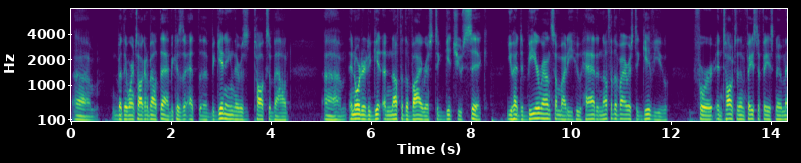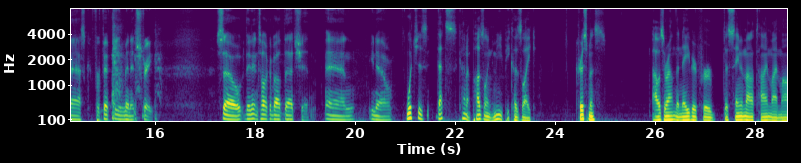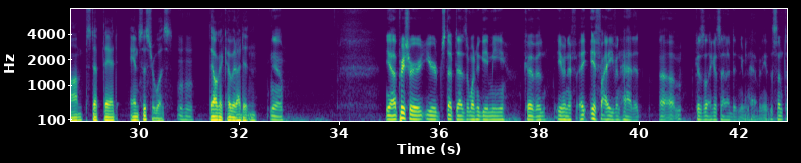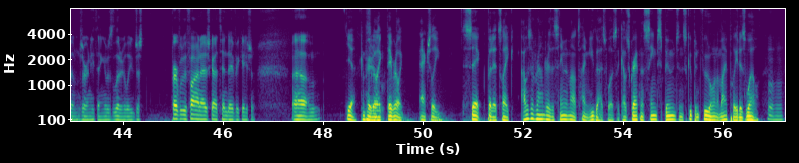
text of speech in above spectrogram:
Um, but they weren't talking about that because at the beginning there was talks about um, in order to get enough of the virus to get you sick, you had to be around somebody who had enough of the virus to give you for and talk to them face to face, no mask, for 15 minutes straight. So they didn't talk about that shit, and you know, Which is that's kind of puzzling to me because like Christmas, I was around the neighbor for the same amount of time my mom, stepdad, and sister was. mm-hmm. They all got COVID. I didn't. yeah, yeah. I'm pretty sure your stepdad's the one who gave me COVID, even if if I even had it, because like I said, I didn't even have any of the symptoms or anything. It was literally just perfectly fine. I just got a 10 day vacation. Um, Yeah, compared to like they were like actually sick, but it's like I was around her the same amount of time you guys was. Like I was grabbing the same spoons and scooping food onto my plate as well. hmm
